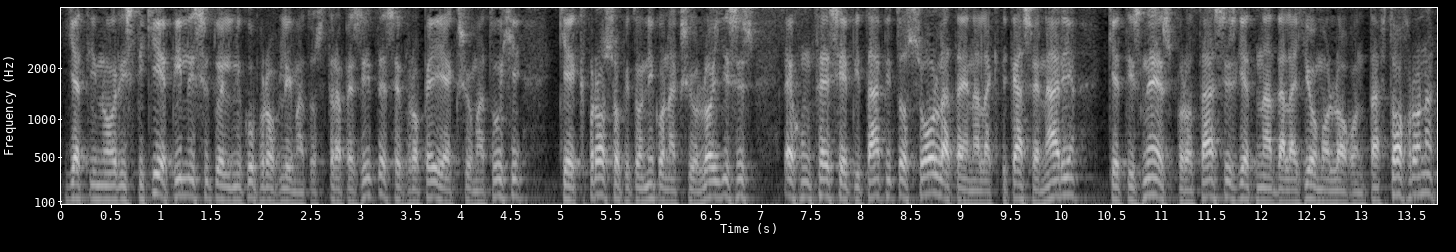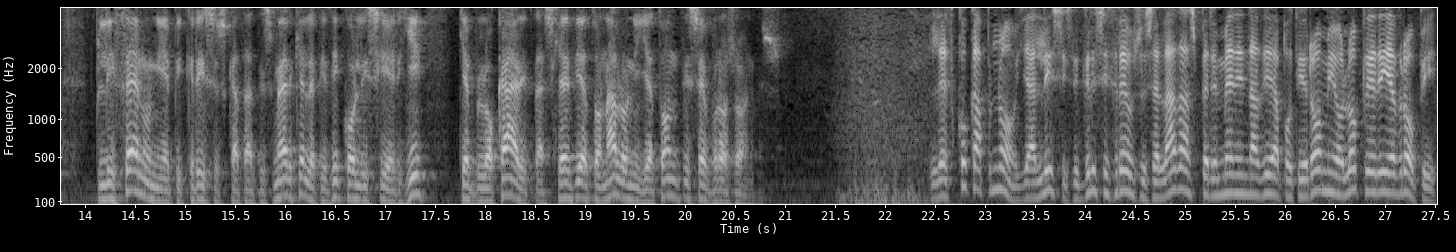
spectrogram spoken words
για την οριστική επίλυση του ελληνικού προβλήματος. Τραπεζίτες, Ευρωπαίοι αξιωματούχοι και εκπρόσωποι των οίκων αξιολόγησης έχουν θέσει επιτάπητος σε όλα τα εναλλακτικά σενάρια και τις νέες προτάσεις για την ανταλλαγή ομολόγων. Ταυτόχρονα, πληθαίνουν οι επικρίσεις κατά της Μέρκελ επειδή κολυσιεργεί και μπλοκάρει τα σχέδια των άλλων ηγετών της Ευρωζώνης. Λευκό καπνό για λύση στην κρίση χρέους της Ελλάδας περιμένει να δει από τη Ρώμη ολόκληρη η Ευρώπη.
